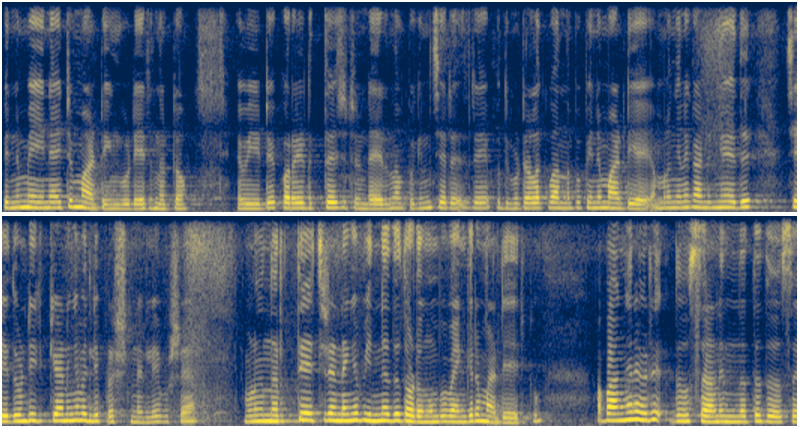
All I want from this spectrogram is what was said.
പിന്നെ മെയിനായിട്ട് മടിയും കൂടിയായിരുന്നു കേട്ടോ വീഡിയോ കുറേ എടുത്തു വെച്ചിട്ടുണ്ടായിരുന്നു. അപ്പോൾ ഇങ്ങനെ ചെറിയ ചെറിയ ബുദ്ധിമുട്ടുകളൊക്കെ വന്നപ്പോൾ പിന്നെ മടിയായി. നമ്മളിങ്ങനെ കണ്ടിന്യൂ ചെയ്ത് ചെയ്തുകൊണ്ടിരിക്കുകയാണെങ്കിൽ വലിയ പ്രശ്നമില്ലേ. പക്ഷേ നമ്മൾ നിർത്തി വെച്ചിട്ടുണ്ടെങ്കിൽ പിന്നെ അത് തുടങ്ങുമ്പോൾ ഭയങ്കര മടിയായിരിക്കും. അപ്പോൾ അങ്ങനെ ഒരു ദിവസമാണ് ഇന്നത്തെ ദിവസം.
